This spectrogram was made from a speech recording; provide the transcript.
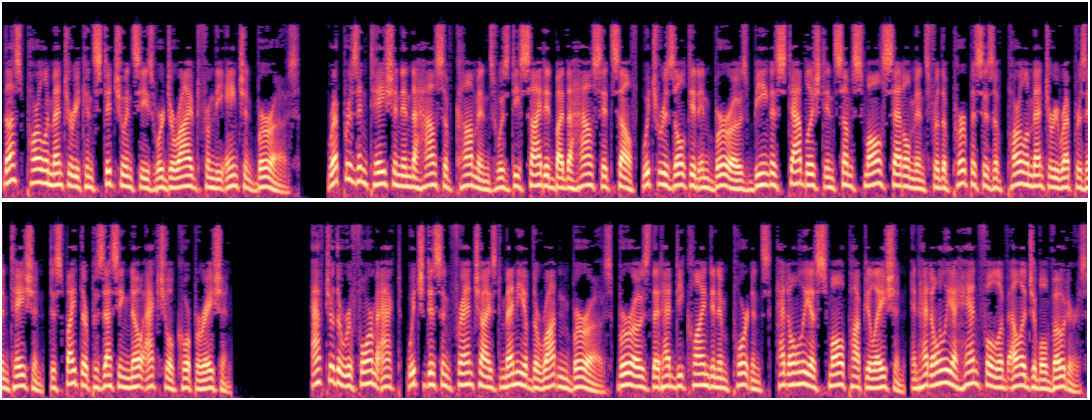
Thus parliamentary constituencies were derived from the ancient boroughs. Representation in the House of Commons was decided by the House itself, which resulted in boroughs being established in some small settlements for the purposes of parliamentary representation, despite their possessing no actual corporation. After the Reform Act, which disenfranchised many of the rotten boroughs boroughs that had declined in importance, had only a small population, and had only a handful of eligible voters,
